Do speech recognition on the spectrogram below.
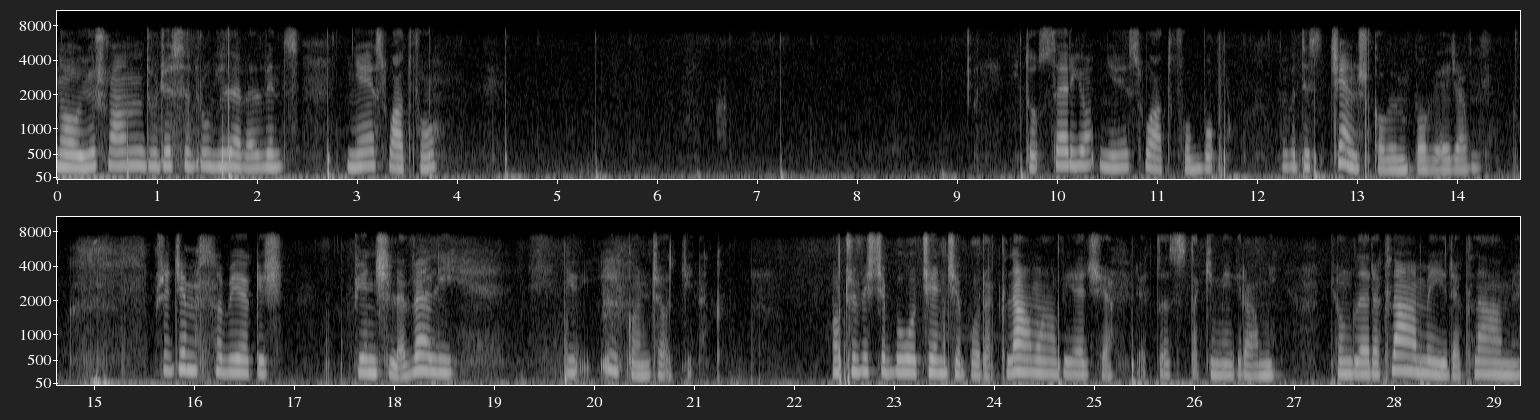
No, już mam 22 level, więc nie jest łatwo. I to serio nie jest łatwo, bo nawet jest ciężko, bym powiedział. Przyjdziemy sobie jakieś 5 leveli i, i kończę odcinek. Oczywiście było cięcie, bo reklama, wiecie, jak to jest z takimi grami. Ciągle reklamy i reklamy.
